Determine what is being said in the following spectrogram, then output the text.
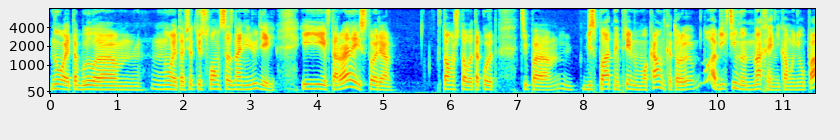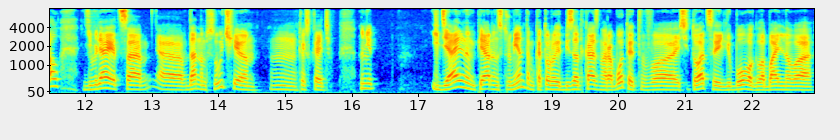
ну, это было, ну, это все-таки слом в сознании людей. И вторая история — в том, что вот такой вот, типа, бесплатный премиум аккаунт, который, ну, объективно нахрен никому не упал, является э, в данном случае, м, как сказать, ну, не идеальным пиар-инструментом, который безотказно работает в ситуации любого глобального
